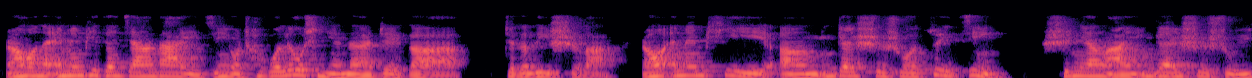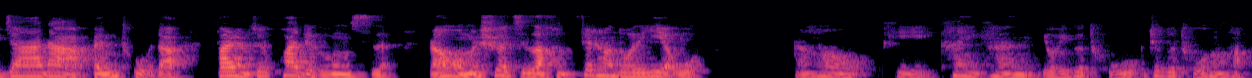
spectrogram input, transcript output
然后呢，MMP 在加拿大已经有超过六十年的这个这个历史了，然后 MMP 嗯应该是说最近十年来应该是属于加拿大本土的发展最快的一个公司，然后我们涉及了很非常多的业务，然后可以看一看有一个图，这个图很好。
